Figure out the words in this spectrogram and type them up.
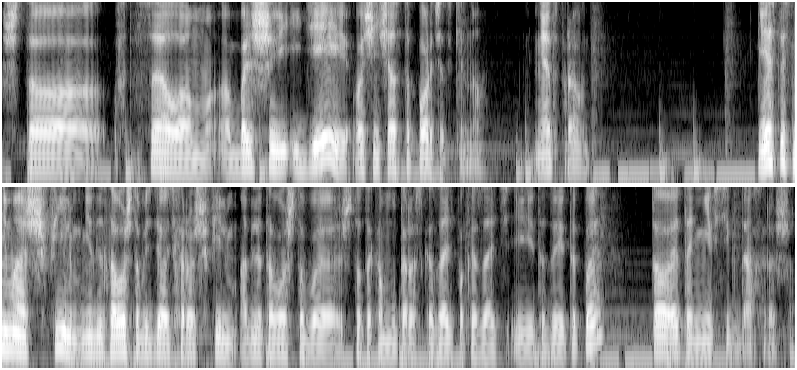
что в целом большие идеи очень часто портят кино. Это правда. Если ты снимаешь фильм не для того, чтобы сделать хороший фильм, а для того, чтобы что-то кому-то рассказать, показать и т.д. и т.п., то это не всегда хорошо.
